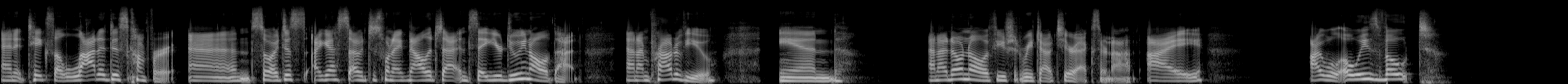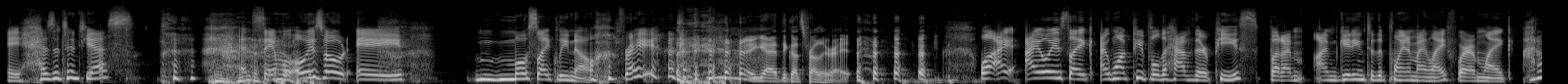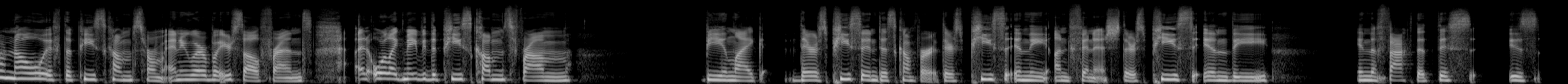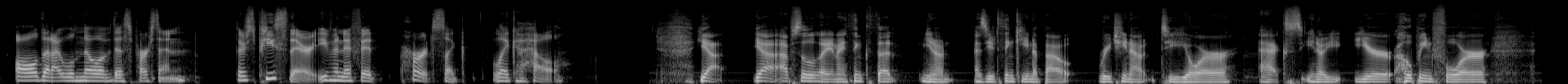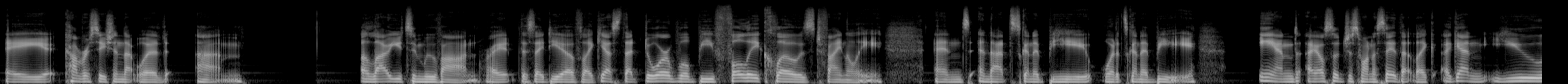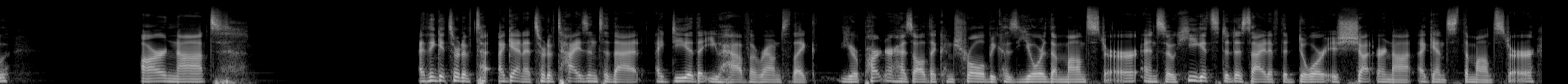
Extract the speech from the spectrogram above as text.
and it takes a lot of discomfort. And so I just I guess I just want to acknowledge that and say you're doing all of that and I'm proud of you. And and I don't know if you should reach out to your ex or not. I I will always vote a hesitant yes, and Sam will always vote a most likely no, right? yeah, I think that's probably right. well, I, I always like I want people to have their peace, but I'm I'm getting to the point in my life where I'm like, I don't know if the peace comes from anywhere but yourself, friends. And or like maybe the peace comes from being like there's peace in discomfort there's peace in the unfinished there's peace in the in the fact that this is all that i will know of this person there's peace there even if it hurts like like a hell yeah yeah absolutely and i think that you know as you're thinking about reaching out to your ex you know you're hoping for a conversation that would um allow you to move on, right? This idea of like, yes, that door will be fully closed finally, and and that's going to be what it's going to be. And I also just want to say that, like, again, you are not. I think it sort of t- again, it sort of ties into that idea that you have around like your partner has all the control because you're the monster. And so he gets to decide if the door is shut or not against the monster.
